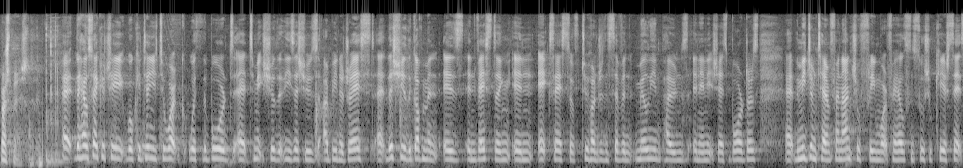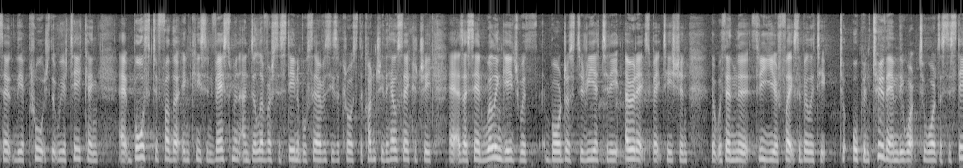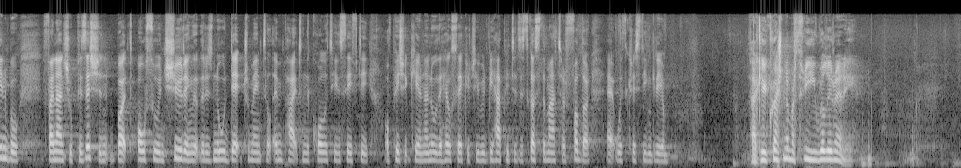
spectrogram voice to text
First Minister. Uh, the Health Secretary will continue to work with the board uh, to make sure that these issues are being addressed. Uh, this year the government is investing in excess of 207 million pounds in NHS borders. Uh, the medium-term financial framework for health and social care sets out the approach that we are taking, uh, both to further increase investment and deliver sustainable services across the country. The Health Secretary, uh, as I said, will engage with Borders to reiterate our expectation that within the three-year flexibility to open to them, they work towards a sustainable financial position, but also ensuring that there is no detrimental impact on the quality and safety of patient care. And I know the Health Secretary would be happy to discuss the matter further uh, with Christine Graham. Thank you. Question number three, Willie Rennie.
